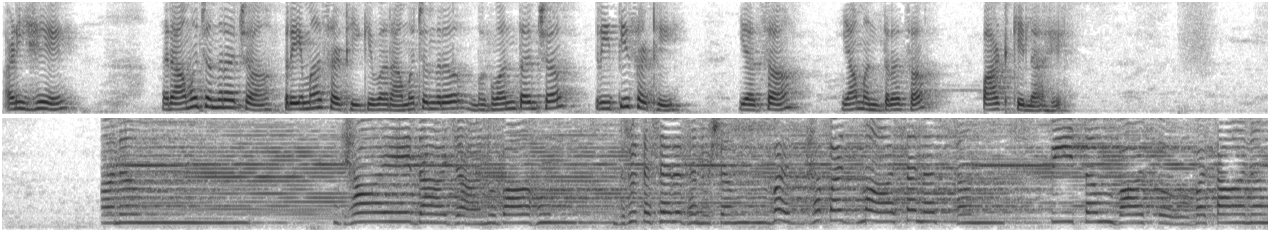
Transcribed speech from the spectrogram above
आणि हे रामचंद्राच्या प्रेमासाठी किंवा रामचंद्र भगवंतांच्या प्रीतीसाठी याचा या मंत्राचा पाठ केला आहे. ध्यायेदाजानुबाहुं धृतशरधनुषं बद्धपद्मासनस्थं पीतं वासोवतानं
